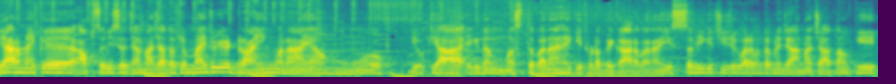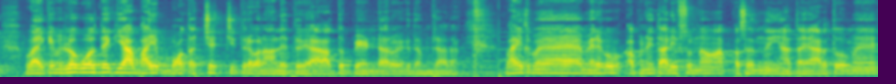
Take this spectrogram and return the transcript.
यार, मैं कि आप सभी से जानना चाहता हूँ कि मैं जो ये ड्राइंग बनाया हूँ जो क्या एकदम मस्त बना है कि थोड़ा बेकार बना है? इस सभी की चीज़ों के बारे में मतलब मैं जानना चाहता हूँ कि भाई के में लोग बोलते हैं कि आप भाई बहुत अच्छे चित्र बना लेते हो यार, आप तो पेंटर हो एकदम ज़्यादा। भाई तो मैं, मेरे को अपनी तारीफ़ सुनना पसंद नहीं आता यार तो मैं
